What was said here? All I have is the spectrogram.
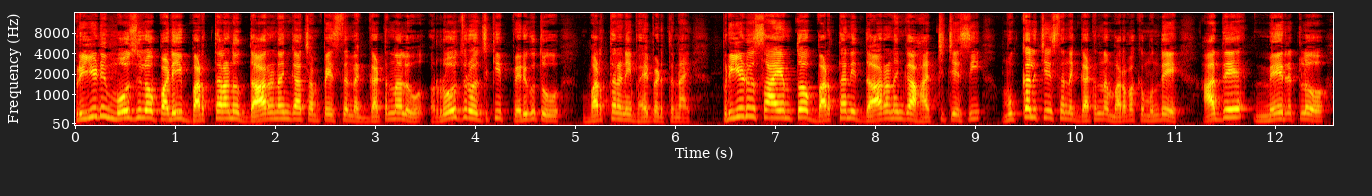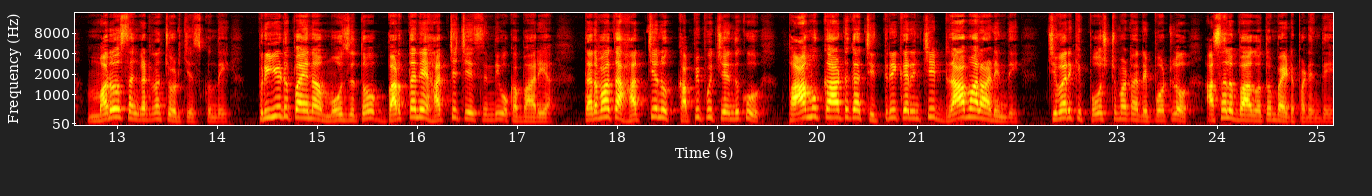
ప్రియుడి మోజులో పడి భర్తలను దారుణంగా చంపేస్తున్న ఘటనలు రోజురోజుకి పెరుగుతూ భర్తలని భయపెడుతున్నాయి. ప్రియుడు సాయంతో భర్తని దారుణంగా హత్య చేసి ముక్కలు చేసిన ఘటన మరవక ముందే అదే మేరట్లో మరో సంఘటన చోటు చేసుకుంది. ప్రియుడి పైన మోజుతో భర్తనే హత్య చేసింది ఒక భార్య. తర్వాత హత్యను కప్పిపుచ్చేందుకు పాము కాటుగా చిత్రీకరించి డ్రామాలాడింది. చివరికి పోస్టుమార్టం రిపోర్ట్లో అసలు భాగవతం బయటపడింది.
